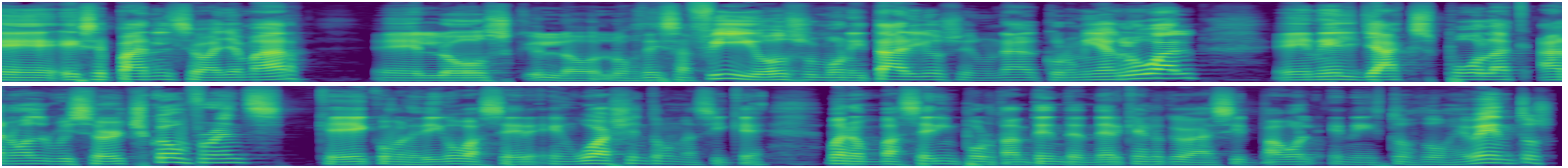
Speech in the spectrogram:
eh, ese panel se va a llamar los, los desafíos monetarios en una economía global en el Jax Pollack Annual Research Conference, que como les digo va a ser en Washington, así que bueno, va a ser importante entender qué es lo que va a decir Powell en estos dos eventos.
